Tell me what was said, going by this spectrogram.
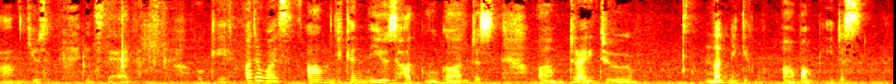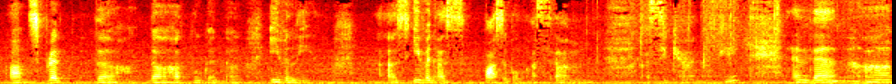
um, use it instead okay? Otherwise um, you can use hot glue gun just try to not make it uh, bumpy. Just um, spread the the hot glue gun uh, evenly as even as possible as um, as you can okay? And then uh,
